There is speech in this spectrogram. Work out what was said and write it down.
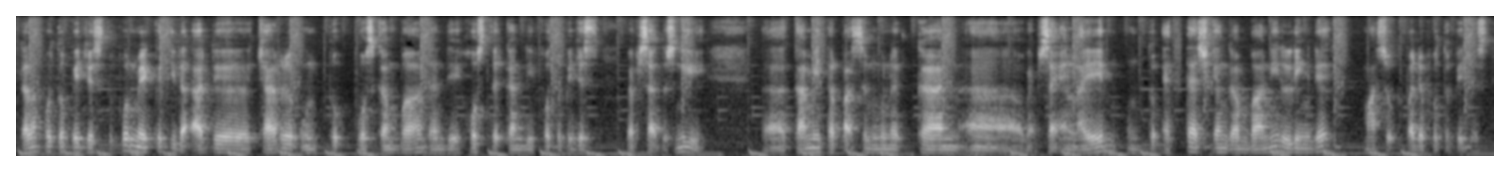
dalam Photo Pages itu pun mereka tidak ada cara untuk post gambar dan di hostedkan di Photo Pages website itu sendiri. Uh, kami terpaksa menggunakan uh, website yang lain untuk attachkan gambar ni link dia masuk kepada photo pages.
